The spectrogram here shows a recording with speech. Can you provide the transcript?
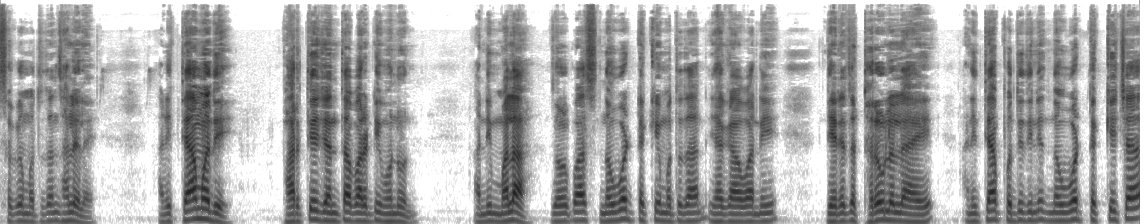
सगळं मतदान झालेलं आहे. आणि त्यामध्ये भारतीय जनता पार्टी म्हणून आणि मला जवळपास नव्वद टक्के मतदान ह्या गावाने देण्याचं ठरवलेलं आहे. आणि त्या पद्धतीने नव्वद टक्केच्या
